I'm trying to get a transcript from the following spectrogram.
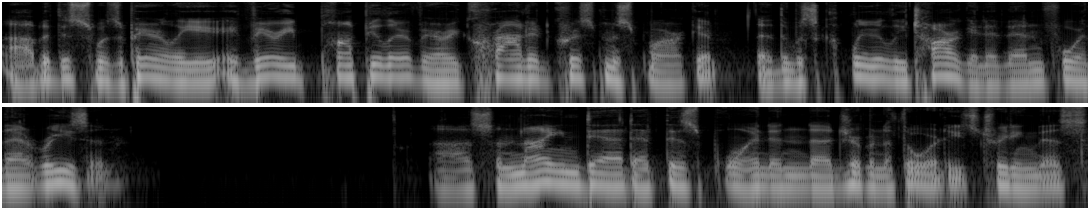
Uh, but this was apparently a very popular, very crowded Christmas market that was clearly targeted then for that reason. Uh, so nine dead at this point, and uh, German authorities treating this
